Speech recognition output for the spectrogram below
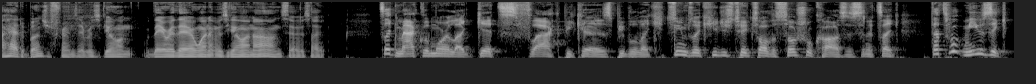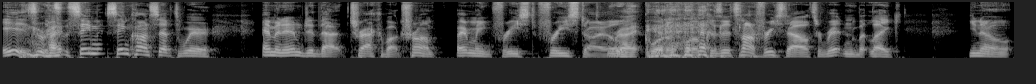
I had a bunch of friends that was going. They were there when it was going on, so it was like, It's like Macklemore like gets flack because people are like it seems like he just takes all the social causes, and it's like that's what music is. It's Right. the same same concept where Eminem did that track about Trump. I mean free freestyle, Right. quote unquote, because it's not freestyle; it's written. But like, you know,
